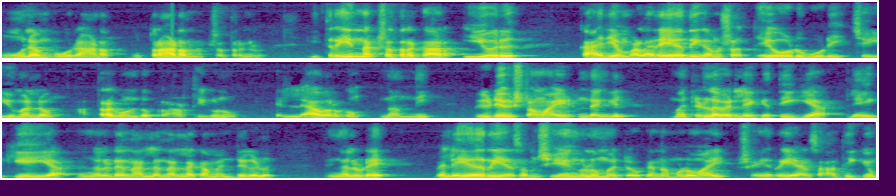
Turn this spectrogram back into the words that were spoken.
മൂലം പൂരാടം ഉത്രാടം നക്ഷത്രങ്ങളും. ഇത്രയും നക്ഷത്രക്കാർ ഈ ഒരു കാര്യം വളരെയധികം ശ്രദ്ധയോടുകൂടി ചെയ്യുമല്ലോ. അത്ര കൊണ്ട് പ്രാർത്ഥിക്കുന്നു. എല്ലാവർക്കും നന്ദി. വീഡിയോ ഇഷ്ടമായിട്ടുണ്ടെങ്കിൽ മറ്റുള്ളവരിലേക്ക് എത്തിക്കുക ലൈക്ക് ചെയ്യുക നിങ്ങളുടെ നല്ല നല്ല കമന്റുകൾ നിങ്ങളുടെ വിലയേറിയ സംശയങ്ങളും മറ്റുമൊക്കെ നമ്മളുമായി ഷെയർ ചെയ്യാൻ സാധിക്കും.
